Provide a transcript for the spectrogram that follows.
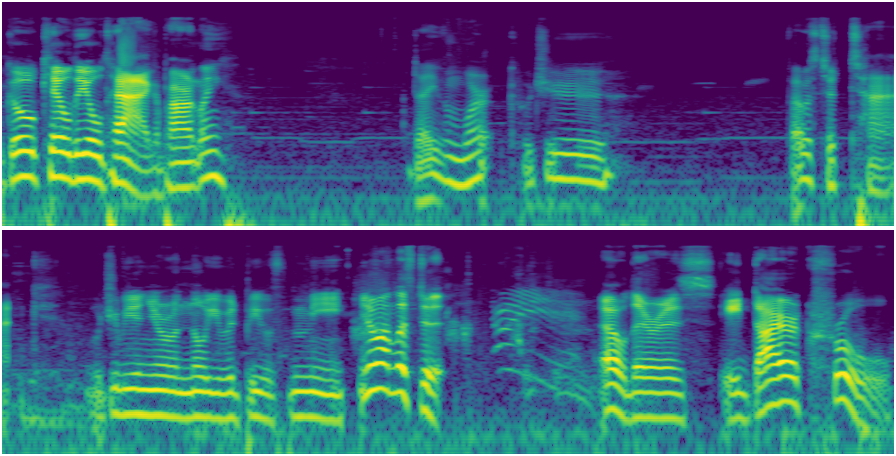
go kill the old hag. Apparently, that even work? Would you? If I was to attack, would you be in your own? No, you would be with me. You know what? Let's do it. Oh, there is a dire crow.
